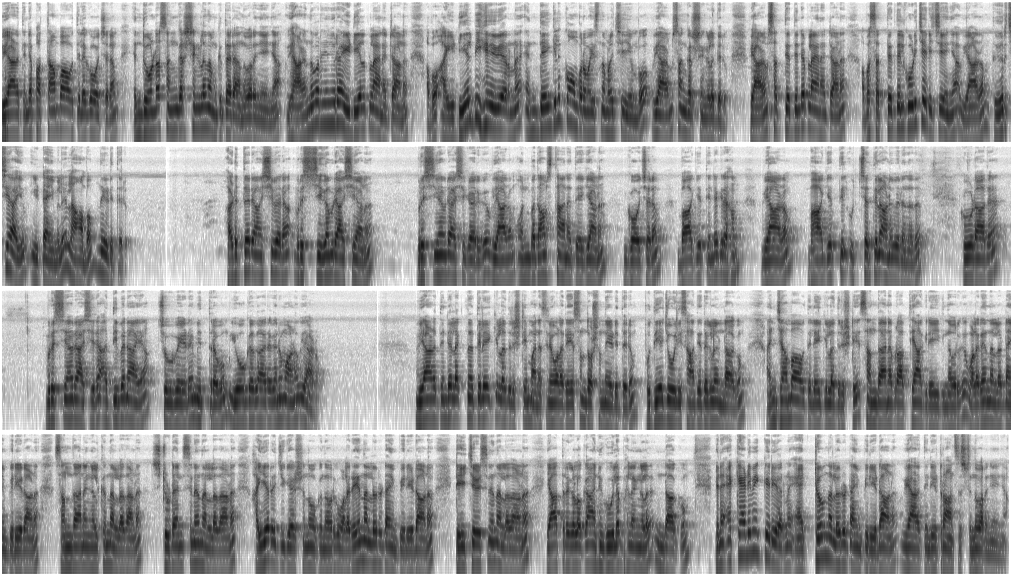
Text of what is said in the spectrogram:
വ്യാഴത്തിന്റെ പത്താം ഭാവത്തിലെ ഗോചരം എന്തുകൊണ്ടാണ് സംഘർഷങ്ങൾ നമുക്ക് തരാമെന്ന് പറഞ്ഞു കഴിഞ്ഞാൽ വ്യാഴം എന്ന് പറഞ്ഞു കഴിഞ്ഞാൽ ഒരു ഐഡിയൽ പ്ലാനറ്റ് ആണ്. അപ്പോൾ ഐഡിയൽ ബിഹേവിയറിന് എന്തെങ്കിലും കോംപ്രമൈസ് നമ്മൾ ചെയ്യുമ്പോൾ വ്യാഴം സംഘർഷങ്ങൾ തരും. വ്യാഴം സത്യത്തിന്റെ പ്ലാനറ്റ് ആണ്. അപ്പോൾ സത്യത്തിൽ കൂടി ചരിച്ചു കഴിഞ്ഞാൽ വ്യാഴം തീർച്ചയായും ഈ ടൈമിൽ ലാഭം നേടിത്തരും. അടുത്ത രാശി വര വൃശ്ചികം രാശിയാണ്. വൃശ്ചികം രാശിക്കാർക്ക് വ്യാഴം ഒൻപതാം സ്ഥാനത്തേക്കാണ് ഗോചരം. ഭാഗ്യത്തിന്റെ ഗ്രഹം വ്യാഴം ഭാഗ്യത്തിൽ ഉച്ചത്തിലാണ് വരുന്നത്. കൂടാതെ വൃശ്ചിക രാശിയിലെ അധിപനായ ചൊവ്വയുടെ മിത്രവും യോഗകാരകനുമാണ് വ്യാഴം. വ്യാഴത്തിന്റെ ലഗ്നത്തിലേക്കുള്ള ദൃഷ്ടി മനസ്സിന് വളരെ സന്തോഷം നേടിത്തരും. പുതിയ ജോലി സാധ്യതകൾ ഉണ്ടാകും അഞ്ചാം ഭാവത്തിലേക്കുള്ള ദൃഷ്ടി സന്താനപ്രാപ്തി ആഗ്രഹിക്കുന്നവർക്ക് വളരെ നല്ല ടൈം പീരീഡാണ് സന്താനങ്ങൾക്ക് നല്ലതാണ്. സ്റ്റുഡൻസിന് നല്ലതാണ്. ഹയർ എഡ്യൂക്കേഷൻ നോക്കുന്നവർക്ക് വളരെ നല്ലൊരു ടൈം പീരീഡാണ് ടീച്ചേഴ്സിന് നല്ലതാണ്. യാത്രകളൊക്കെ അനുകൂല ഫലങ്ങൾ ഉണ്ടാക്കും. പിന്നെ അക്കാഡമിക് കരിയറിന് ഏറ്റവും നല്ലൊരു ടൈം പീരീഡാണ് വ്യാഴത്തിന്റെ ട്രാൻസിസ്റ്റ് എന്ന് പറഞ്ഞു കഴിഞ്ഞാൽ.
